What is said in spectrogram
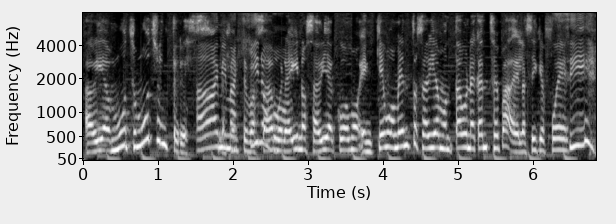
había mucho, mucho interés. Ay, me imagino. pasaba por ahí, no sabía cómo, en qué momento se había montado una cancha de pádel, así que fue, sí.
